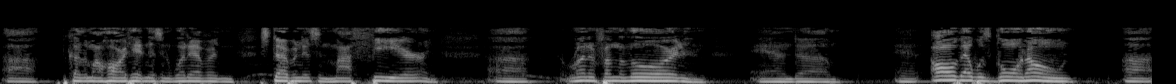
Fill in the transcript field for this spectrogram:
Uh, because of my hard headedness and whatever, and stubbornness and my fear and uh, running from the Lord and and um, and all that was going on, uh,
